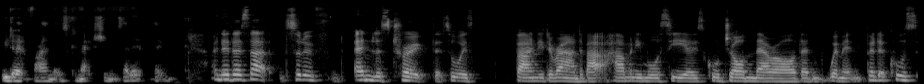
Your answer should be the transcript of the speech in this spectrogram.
we don't find those connections, I don't think. I know there's that sort of endless trope that's always bandied around about how many more CEOs called John there are than women. But of course,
